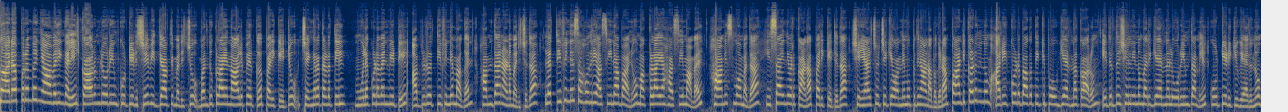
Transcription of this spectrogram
കാരാപ്പറമ്പ് ഞാവലിങ്കലിൽ കാറും ലോറിയും കൂട്ടിയിടിച്ച് വിദ്യാർത്ഥി മരിച്ചു. ബന്ധുക്കളായ നാലു പേർക്ക് പരിക്കേറ്റു. ചെങ്ങറത്തടത്തിൽ മൂലക്കുടവൻ വീട്ടിൽ അബ്ദുൾ ലത്തീഫിന്റെ മകൻ ഹംദാനാണ് മരിച്ചത്. ലത്തീഫിന്റെ സഹോദരി അസീന ബാനു മക്കളായ ഹസീം അമൽ ഹാമിസ് മുഹമ്മദ് ഹിസ എന്നിവർക്കാണ് പരിക്കേറ്റത്. ശനിയാഴ്ച ഉച്ചയ്ക്ക് ഒന്നേ മുപ്പതിനാണ് അപകടം. പാണ്ടിക്കാട് നിന്നും അരീക്കോട് ഭാഗത്തേക്ക് പോവുകയായിരുന്ന കാറും എതിർദിശയിൽ നിന്നും വരികയായിരുന്ന ലോറിയും തമ്മിൽ കൂട്ടിയിടിക്കുകയായിരുന്നു.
